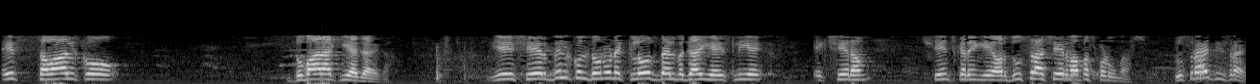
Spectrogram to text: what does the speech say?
اس سوال کو دوبارہ کیا جائے گا۔ یہ شیر بالکل دونوں نے کلوز بیل بجائی ہے، اس لیے ایک شیر ہم چینج کریں گے اور دوسرا شیر واپس پڑوں گا۔ دوسرا ہے، تیسرا ہے۔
